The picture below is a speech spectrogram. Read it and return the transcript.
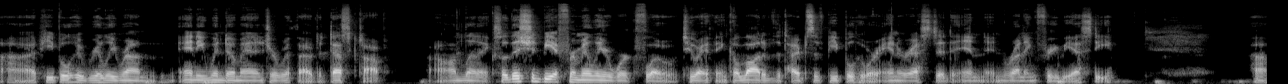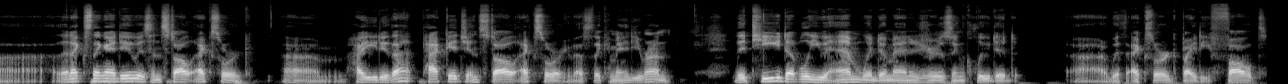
uh, people who really run any window manager without a desktop on Linux. So this should be a familiar workflow to, I think, a lot of the types of people who are interested in, in running FreeBSD. Uh, the next thing I do is install Xorg. Um, how you do that? Package install Xorg. That's the command you run. The TWM window manager is included uh, with Xorg by default.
